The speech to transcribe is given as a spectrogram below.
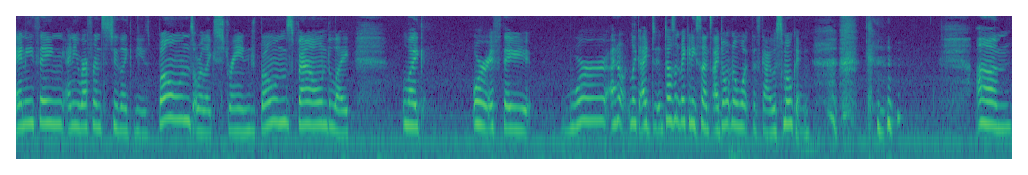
anything any reference to like these bones or like strange bones found like like or if they were I don't like I it doesn't make any sense. I don't know what this guy was smoking. Um,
